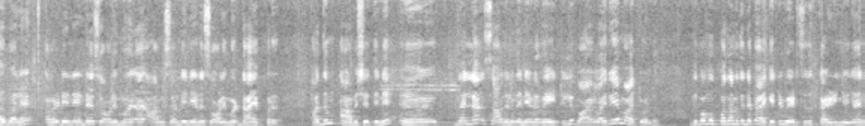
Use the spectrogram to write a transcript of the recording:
അതുപോലെ അവരുടെ തന്നെ ഉണ്ട് സോളിമോ ആമസോണിന്റെ തന്നെയാണ് സോളിമോ ഡയപ്പർ. അതും ആവശ്യത്തിന് നല്ല സാധനം തന്നെയാണ്. റേറ്റിൽ വളരെ മാറ്റമുണ്ട്. ഇതിപ്പോൾ മുപ്പതെണ്ണത്തിന്റെ പാക്കറ്റ് മേടിച്ചത് കഴിഞ്ഞു. ഞാൻ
